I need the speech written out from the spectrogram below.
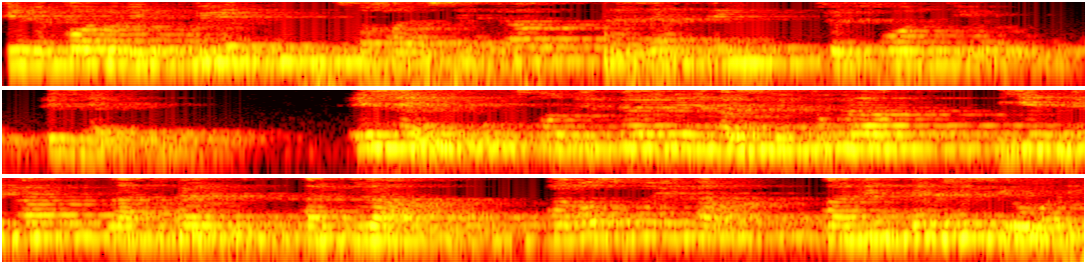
Kien ikollu l-inkwiet saħansitra preżenti fil-ħolm tiegħu, il-lejl. Il-lejl, skont it-termini tal-Iskrittura, jindika l-aspett tad-dlam, tal-oskurità, tal-indeċiżjoni.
